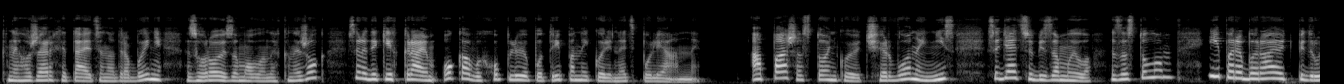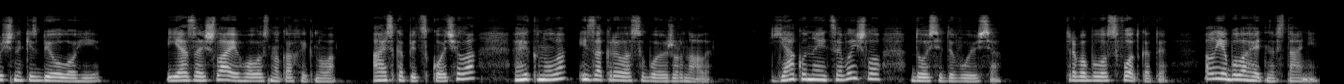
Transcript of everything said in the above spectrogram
Книгожер хитається на драбині з горою замовлених книжок, серед яких краєм ока вихоплює потріпаний корінець поліанни. А Паша з тонькою червоний ніс сидять собі за мило за столом і перебирають підручники з біології. Я зайшла і голосно кахикнула. Аська підскочила, гикнула і закрила собою журнали. Як у неї це вийшло, досі дивуюся. Треба було сфоткати, але я була геть не в стані.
